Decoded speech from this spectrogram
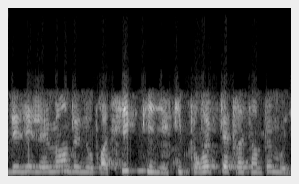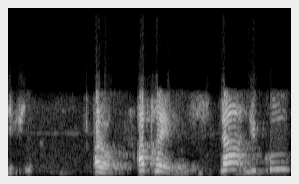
des éléments de nos pratiques qui pourraient peut-être être un peu modifiés. Alors, après, là, du coup,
